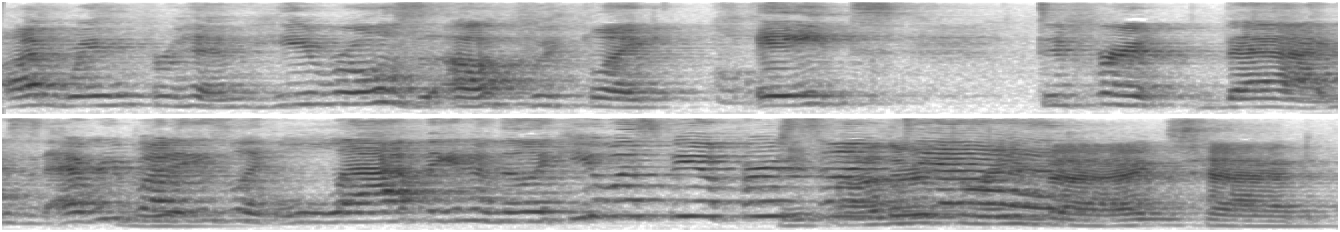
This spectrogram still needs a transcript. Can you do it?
I'm waiting for him. He rolls up with like eight different bags and everybody's like laughing at him. They're like, you must be a first The time other dad. three bags had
